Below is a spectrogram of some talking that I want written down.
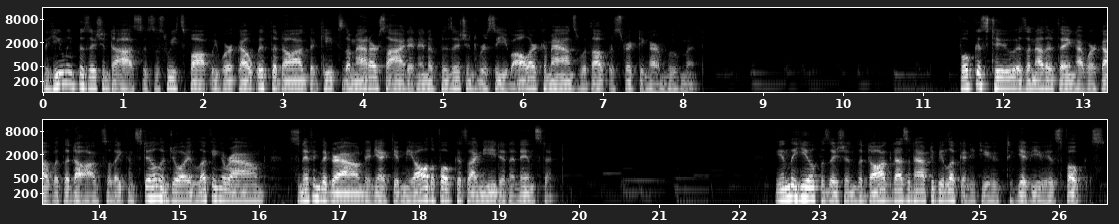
The heeling position to us is the sweet spot we work out with the dog that keeps them at our side and in a position to receive all our commands without restricting our movement. Focus 2 is another thing I work out with the dog so they can still enjoy looking around, sniffing the ground, and yet give me all the focus I need in an instant. In the heel position, the dog doesn't have to be looking at you to give you his focus.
